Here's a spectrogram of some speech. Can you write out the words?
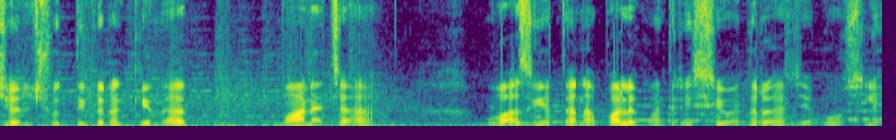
जलशुद्धीकरण केंद्रात पाण्याच्या वास घेताना पालकमंत्री शिवेंद्रराजे भोसले.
